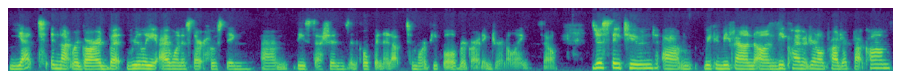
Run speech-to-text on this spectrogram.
yet in that regard, but really, I want to start hosting um, these sessions and open it up to more people regarding journaling. So, just stay tuned. Um, we can be found on theclimatejournalproject.com.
